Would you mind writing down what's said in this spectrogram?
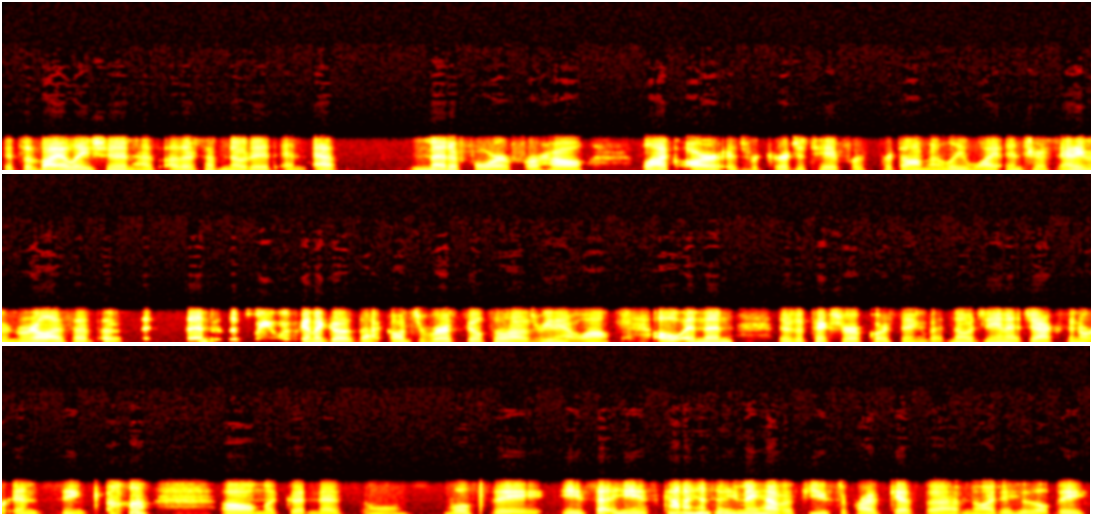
It's a violation, as others have noted, an ep- metaphor for how black art is regurgitated for predominantly white interest. I didn't even realize that the, the end of the tweet was going to go that controversial till I was reading it. Wow. Oh, and then there's a picture, of course, saying, but no Janet Jackson or NSYNC. oh my goodness. Oh, we'll see. He said he's kind of hinted he may have a few surprise guests, but I have no idea who they'll be.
